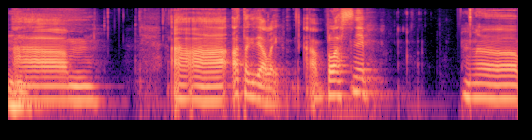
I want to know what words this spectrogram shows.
Mhm. A, a, a tak ďalej. A vlastne uh,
